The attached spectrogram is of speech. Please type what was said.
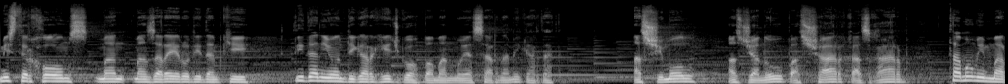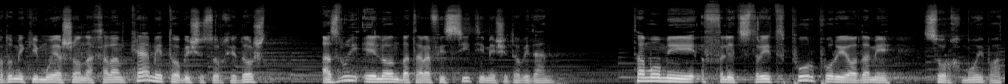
Мистер холмс ман манзараеро дидам ки дидани он дигар ҳеҷ гоҳ ба ман муяссар намегардад. Аз шимол аз ҷануб аз шарқ аз ғарб тамоми мардуме ки мӯяшон ахалан каме тобиши сурхӣ дошт аз рӯи эълон ба тарафи сити мешитобиданд тамоми флитстрит пурпури одами сурхмӯй бод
